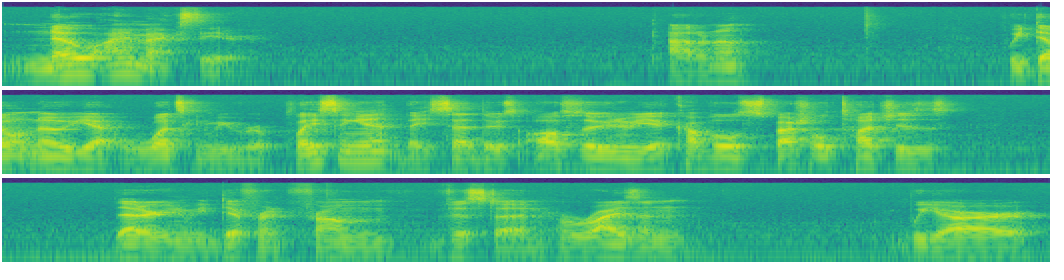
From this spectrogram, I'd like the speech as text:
no IMAX theater. I don't know. We don't know yet what's going to be replacing it. They said there's also going to be a couple special touches that are going to be different from Vista and Horizon. We are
